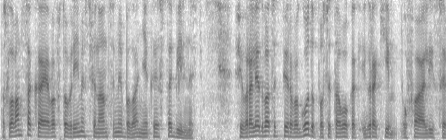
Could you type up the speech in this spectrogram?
По словам Сакаева, в то время с финансами была некая стабильность. В феврале 2021 года, после того, как игроки Уфа Алисы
